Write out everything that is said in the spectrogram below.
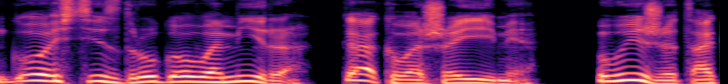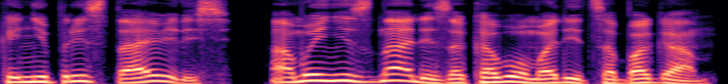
Гости из другого мира. Как ваше имя? Вы же так и не представились а мы не знали, за кого молиться богам.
